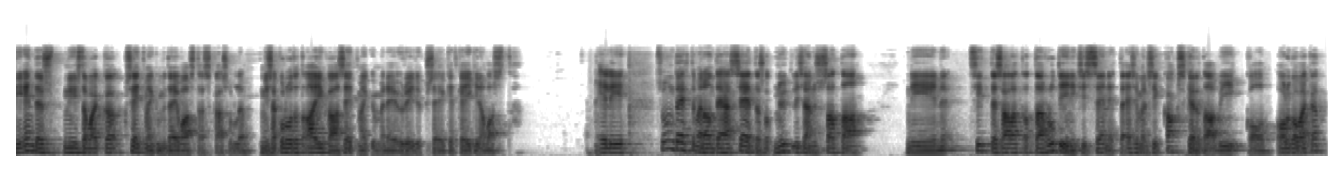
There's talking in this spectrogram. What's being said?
niin entä jos niistä vaikka 70 ei vastaiskaan sulle, niin sä kulutat aikaa 70 yritykseen, ketkä ikinä vastaa. Eli sun tehtävänä on tehdä se, että sä oot nyt lisännyt 100, niin sitten sä alat ottaa rutiiniksi sen, että esimerkiksi kaksi kertaa viikkoa, olko vaikka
